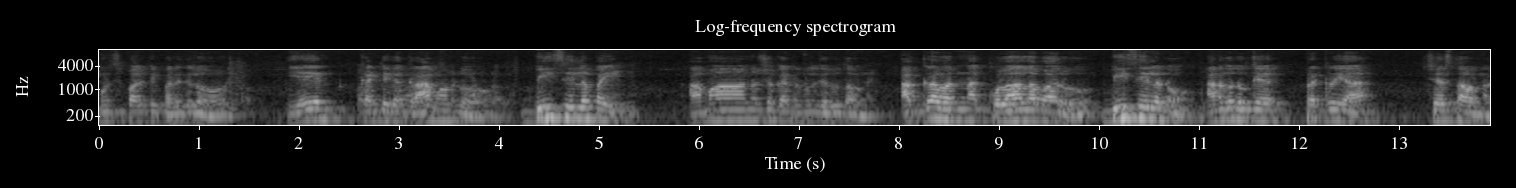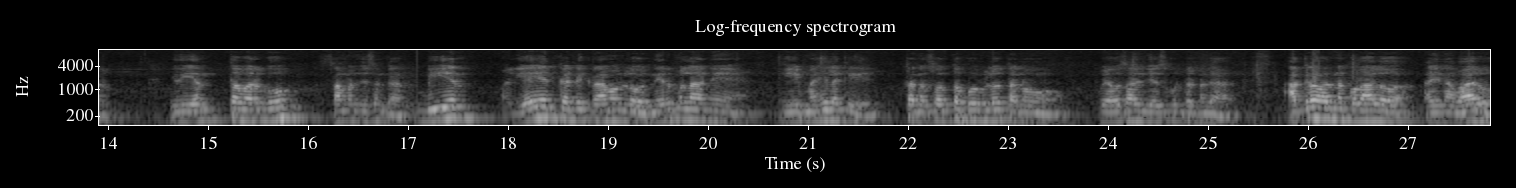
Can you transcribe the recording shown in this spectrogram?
మున్సిపాలిటీ పరిధిలో ఏఎన్ కండిగ గ్రామంలో బీసీలపై అమానుష ఘటనలు జరుగుతూ ఉన్నాయి. అగ్రవర్ణ కులాల వారు బీసీలను అణగదొక్కే ప్రక్రియ చేస్తూ ఉన్నారు. ఇది ఎంతవరకు సమంజసం కాదు. బిఎన్ ఏఎన్ కండి గ్రామంలో నిర్మల అనే ఈ మహిళకి తన సొంత భూమిలో తను వ్యవసాయం చేసుకుంటుండగా అగ్రవర్ణ కులాలు అయిన వారు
